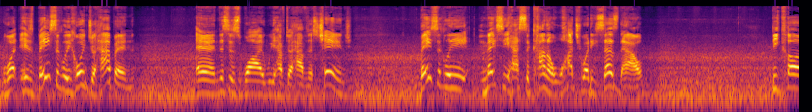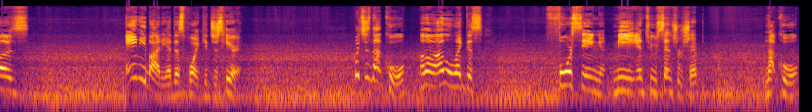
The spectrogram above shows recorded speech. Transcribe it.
what is basically going to happen, and this is why we have to have this change, basically, Mexi has to kind of watch what he says now because anybody at this point can just hear it. Which is not cool. I don't, I don't like this forcing me into censorship. Not cool.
